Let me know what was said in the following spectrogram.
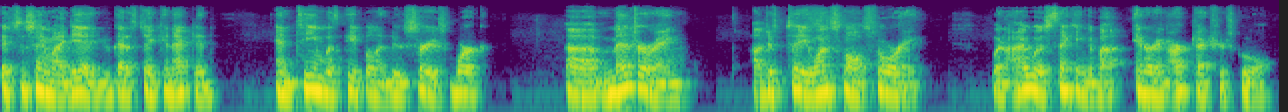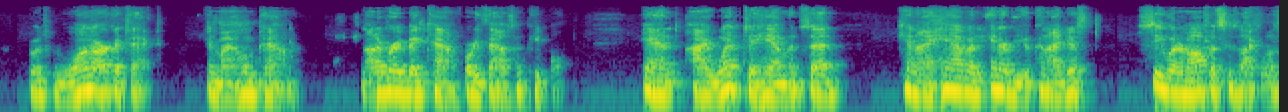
it's the same idea. You've got to stay connected and team with people and do serious work. Uh, mentoring, I'll just tell you one small story. When I was thinking about entering architecture school, there was one architect in my hometown, not a very big town, 40,000 people. And I went to him and said, Can I have an interview? Can I just see what an office is like? Well,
